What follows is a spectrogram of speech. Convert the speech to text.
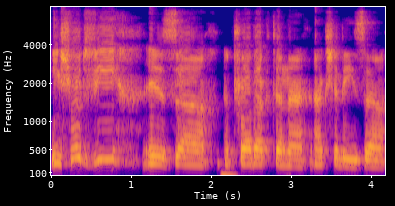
in short, Vi is uh, a product and uh, actually is uh,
